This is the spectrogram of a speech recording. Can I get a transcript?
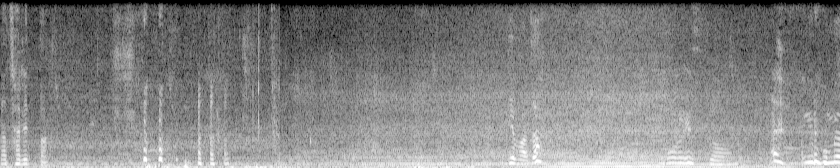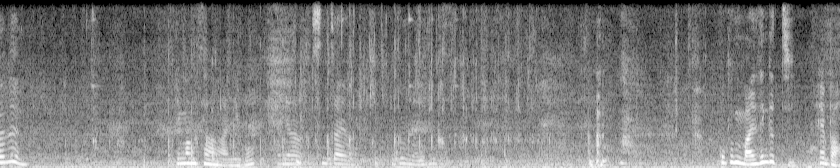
나 잘했다. 이게 맞아? 모르겠어. 여기 보면은 희망사항 아니고? 아니야 진짜야 많이 생겼어 고품 많이 생겼지? 해봐.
